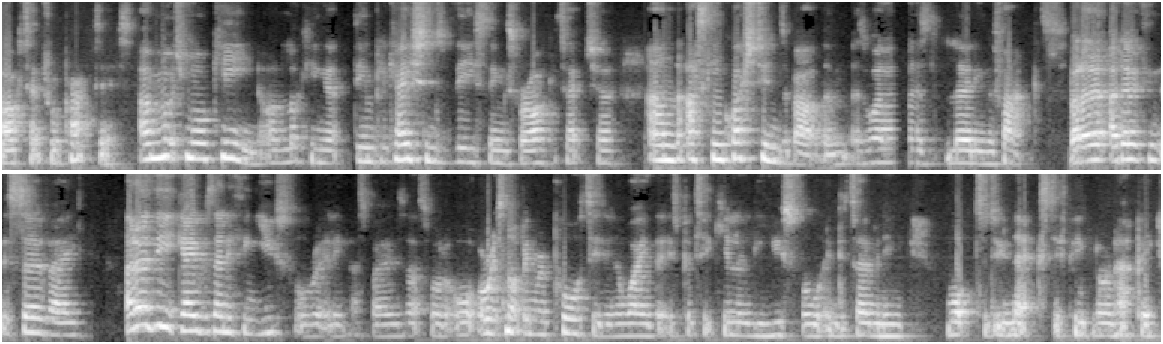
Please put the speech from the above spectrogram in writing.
architectural practice. I'm much more keen on looking at the implications of these things for architecture and asking questions about them as well as learning the facts. But I don't, I don't think the survey. I don't think it gave us anything useful, really. I suppose that's what, or, or it's not been reported in a way that is particularly useful in determining what to do next if people are unhappy.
